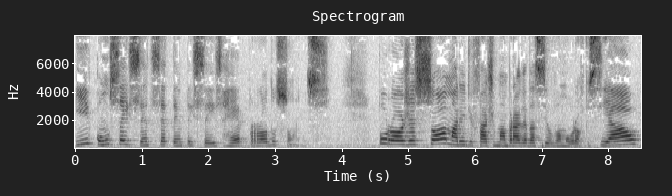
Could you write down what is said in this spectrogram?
e com 676 reproduções. Por hoje é só Maria de Fátima Braga da Silva Amor Oficial.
